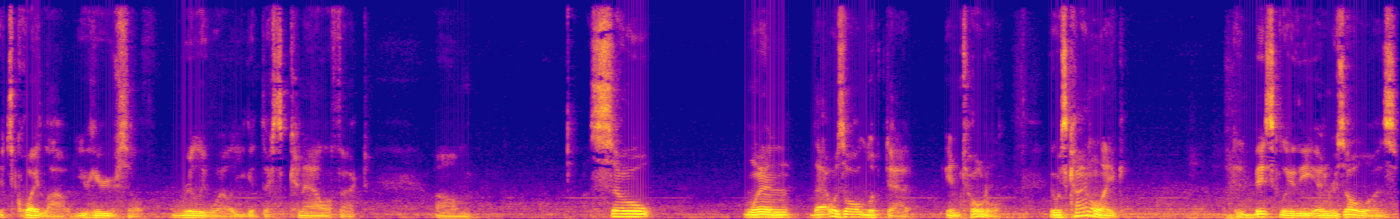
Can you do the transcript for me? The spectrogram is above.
it's quite loud. You hear yourself really well. You get this canal effect. Um, So when that was all looked at in total, it was kind of like basically the end result was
